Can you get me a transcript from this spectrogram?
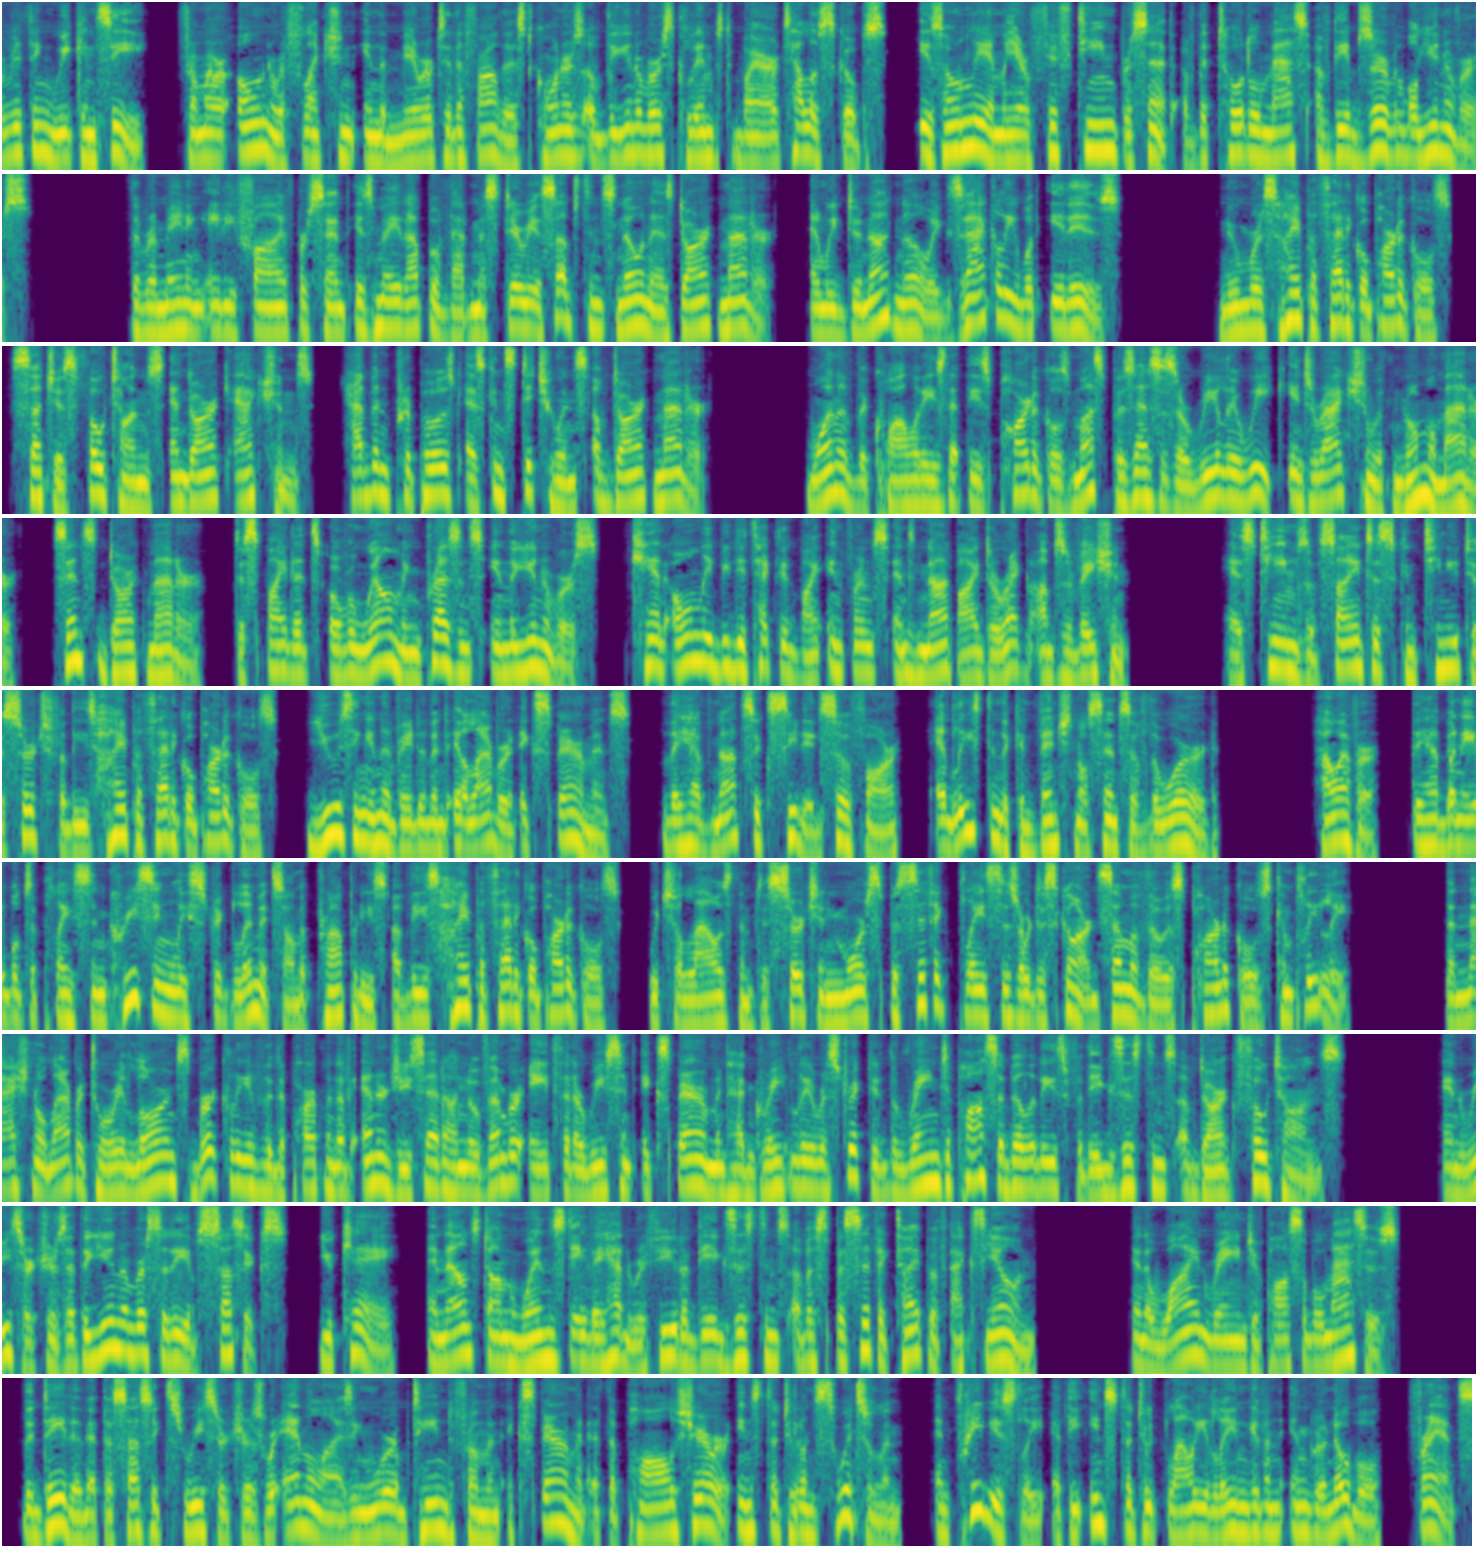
everything we can see, from our own reflection in the mirror to the farthest corners of the universe glimpsed by our telescopes, is only a mere 15% of the total mass of the observable universe. The remaining 85% is made up of that mysterious substance known as dark matter, and we do not know exactly what it is. Numerous hypothetical particles, such as photons and dark axions, have been proposed as constituents of dark matter. One of the qualities that these particles must possess is a really weak interaction with normal matter, since dark matter, despite its overwhelming presence in the universe, can only be detected by inference and not by direct observation. As teams of scientists continue to search for these hypothetical particles, using innovative and elaborate experiments, they have not succeeded so far, at least in the conventional sense of the word. However, they have been able to place increasingly strict limits on the properties of these hypothetical particles, which allows them to search in more specific places or discard some of those particles completely. The National Laboratory Lawrence Berkeley of the Department of Energy said on November 8 that a recent experiment had greatly restricted the range of possibilities for the existence of dark photons. And researchers at the University of Sussex, UK, announced on Wednesday they had refuted the existence of a specific type of axion in a wide range of possible masses. The data that the Sussex researchers were analyzing were obtained from an experiment at the Paul Scherrer Institute in Switzerland, and previously at the Institut Laue Langevin in Grenoble, France.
